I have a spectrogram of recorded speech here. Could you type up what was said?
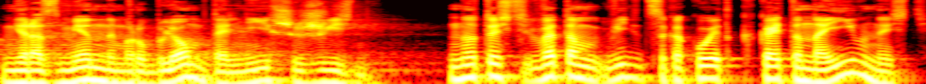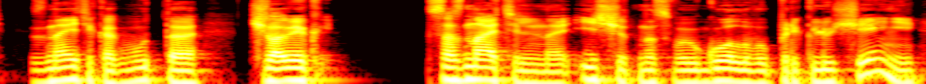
неразменным рублем дальнейшей жизни. Ну, то есть в этом видится какая-то наивность. Знаете, как будто человек сознательно ищет на свою голову приключений,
